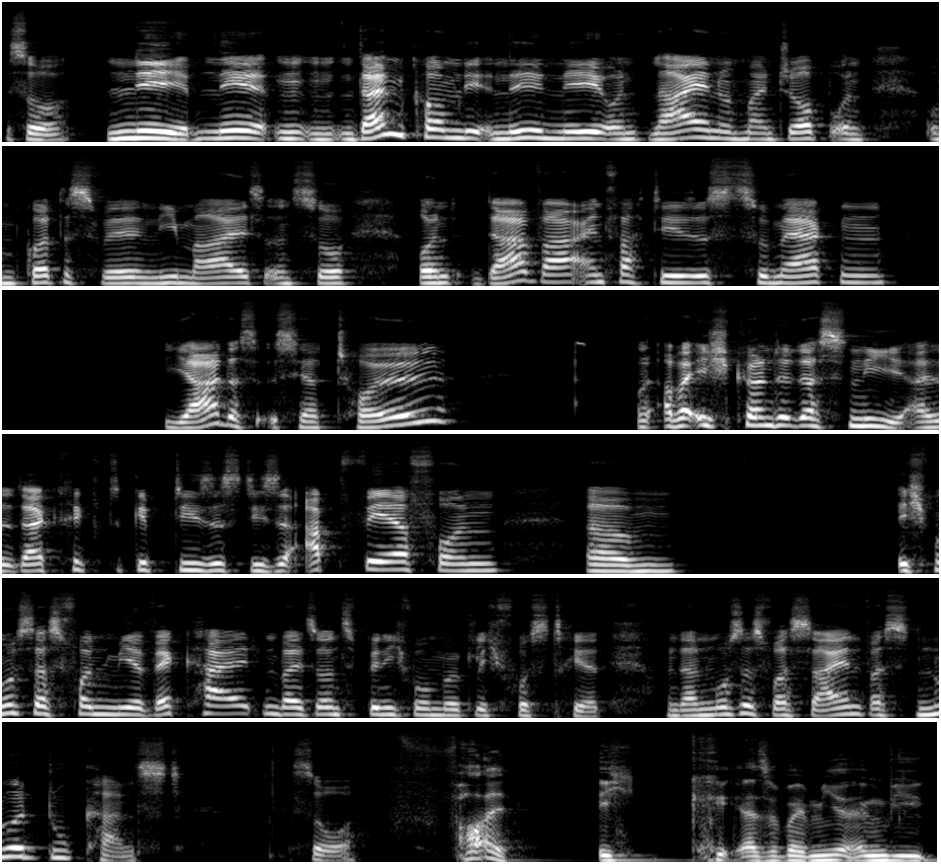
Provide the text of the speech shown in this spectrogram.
So, nee, nee, mm, mm. dann kommen die, nee, nee und nein und mein Job und um Gottes Willen niemals und so. Und da war einfach dieses zu merken, ja, das ist ja toll, aber ich könnte das nie. Also da kriegt, gibt dieses, diese Abwehr von, ähm, ich muss das von mir weghalten, weil sonst bin ich womöglich frustriert. Und dann muss es was sein, was nur du kannst. So. Voll. Ich also bei mir irgendwie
